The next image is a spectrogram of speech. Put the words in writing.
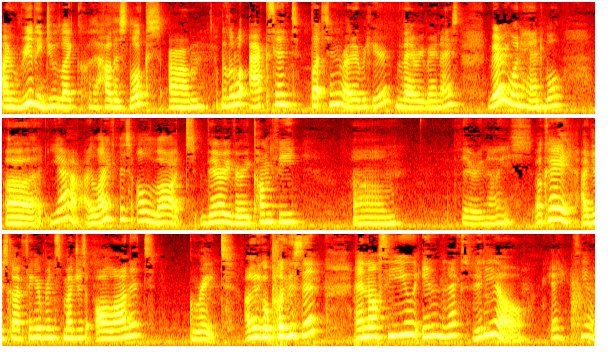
I really do like how this looks. Um, the little accent button right over here, very, very nice. Very one-handable. Uh, yeah, I like this a lot. Very, very comfy. Um, very nice. Okay, I just got fingerprint smudges all on it. Great. I'm gonna go plug this in, and I'll see you in the next video. Okay, see ya.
